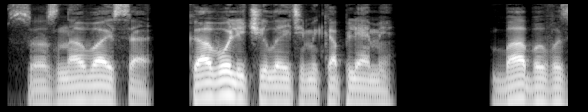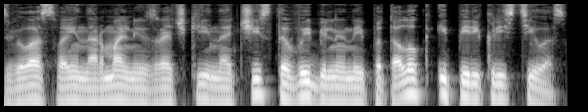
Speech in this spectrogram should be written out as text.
Сознавайся, кого лечила этими каплями? Баба возвела свои нормальные зрачки на чисто выбеленный потолок и перекрестилась.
